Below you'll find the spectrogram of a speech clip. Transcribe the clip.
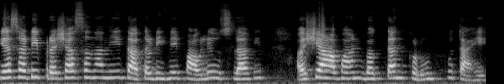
यासाठी प्रशासनाने तातडीने पावले उचलावीत असे आवाहन भक्तांकडून होत आहे.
